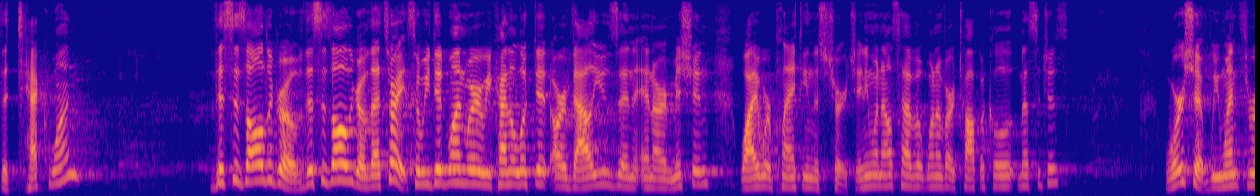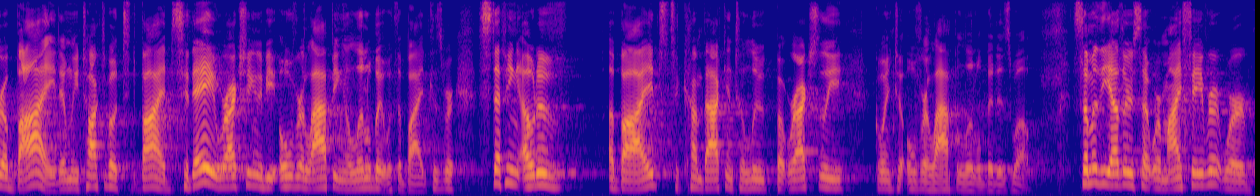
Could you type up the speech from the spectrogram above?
The tech one? This is Aldergrove. This is Aldergrove. That's right. So we did one where we kind of looked at our values and, and our mission, why we're planting this church. Anyone else have one of our topical messages? Worship. We went through Abide and we talked about Abide. Today we're actually going to be overlapping a little bit with Abide because we're stepping out of Abide to come back into Luke, but we're actually going to overlap a little bit as well. Some of the others that were my favorite were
